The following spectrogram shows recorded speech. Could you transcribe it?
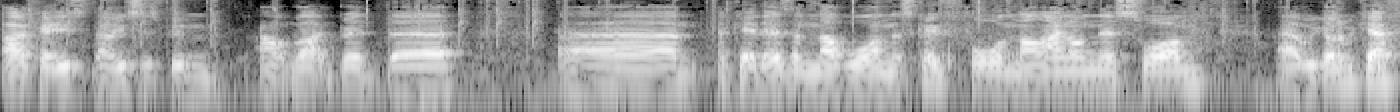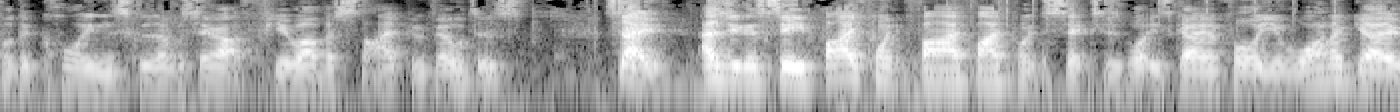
Okay, he's, no, he's just been outright bid there. Um, okay, there's another one. Let's go 4.9 on this one. Uh, we've got to be careful with the coins because obviously there are a few other sniping filters. So, as you can see, 5.5, 5.6 is what he's going for. You want to go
